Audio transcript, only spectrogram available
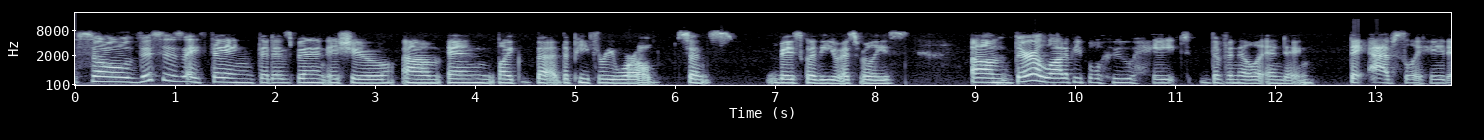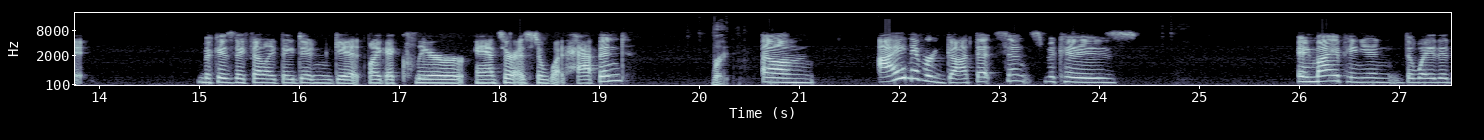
so this is a thing that has been an issue um, in like the the P3 world since basically the US release. Um, there are a lot of people who hate the vanilla ending. They absolutely hate it because they felt like they didn't get like a clear answer as to what happened. Um, I never got that sense because, in my opinion, the way that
